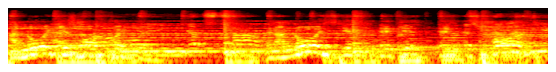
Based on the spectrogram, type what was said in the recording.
I know it gets hard for you. And I know it's get, it gets, it, it's hard to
